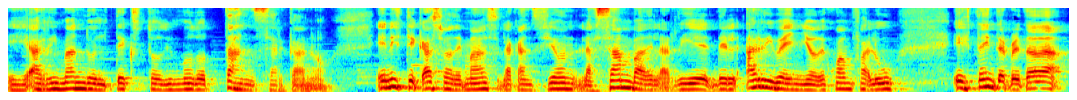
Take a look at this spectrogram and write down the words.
eh, arrimando el texto de un modo tan cercano. En este caso, además, la canción La Zamba del, del Arribeño de Juan Falú está interpretada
